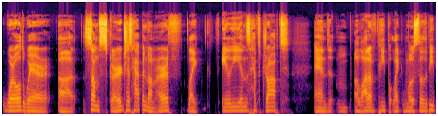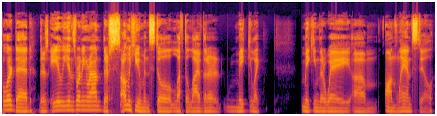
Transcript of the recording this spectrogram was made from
world where uh some scourge has happened on earth like aliens have dropped and a lot of people like most of the people are dead. There's aliens running around. There's some humans still left alive that are making like making their way um on land still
